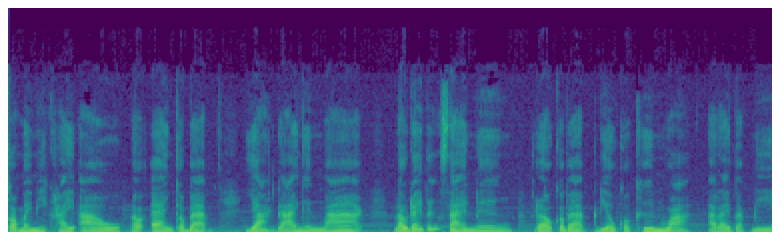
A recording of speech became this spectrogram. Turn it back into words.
ก็ไม่มีใครเอา แล้วแอนก็แบบอยากได้เงินมาก เราได้ตั้งแสนหนึ่ง เราก็แบบเดี๋ยวก็ขึ้นว่ะ อะไรแบบนี้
